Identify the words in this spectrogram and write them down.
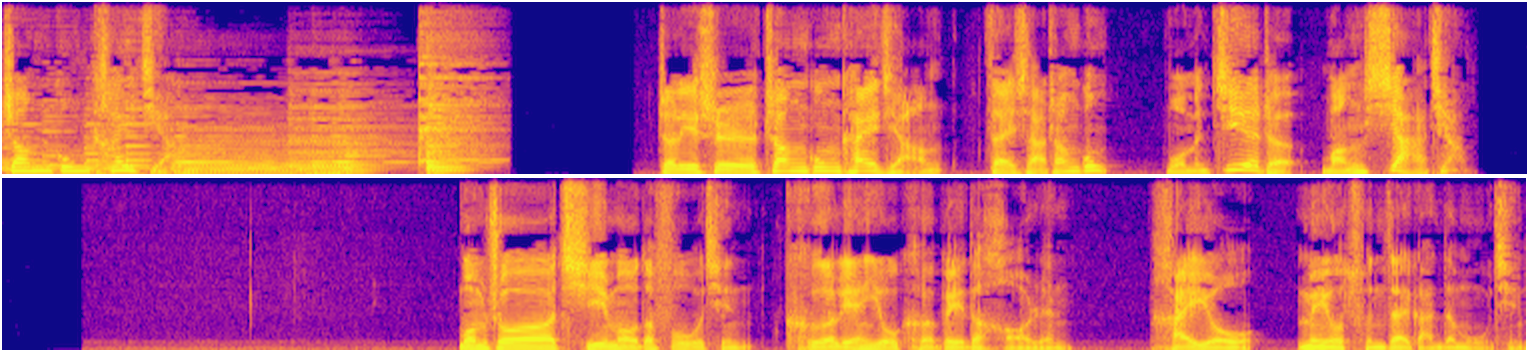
张公开讲，这里是张公开讲，在下张公，我们接着往下讲。我们说齐某的父亲可怜又可悲的好人，还有没有存在感的母亲，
